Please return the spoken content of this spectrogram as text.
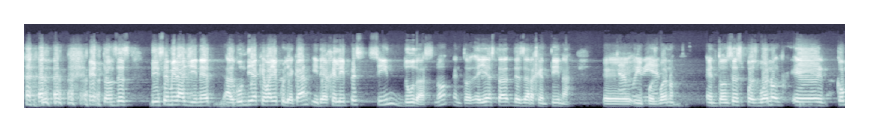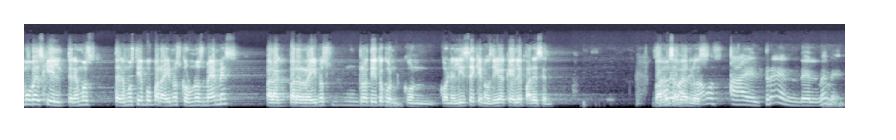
Entonces, dice, mira, Ginette, algún día que vaya a Culiacán, iré a Gelipes sin dudas, ¿no? Entonces, ella está desde Argentina. Eh, y pues bueno, entonces, pues bueno, eh, ¿cómo ves, Gil? ¿Tenemos, ¿Tenemos tiempo para irnos con unos memes? Para, para reírnos un ratito con, con, con Elise que nos diga qué le parecen. Vamos a verlos. vamos a el tren del meme.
